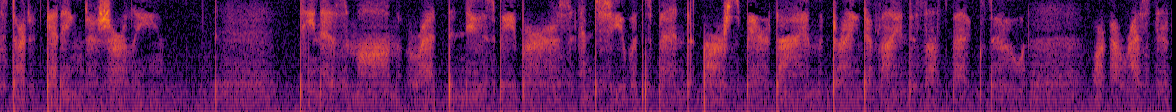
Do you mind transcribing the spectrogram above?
started getting to Shirley. Tina's mom read the newspapers and she would spend her spare time trying to find suspects who were arrested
